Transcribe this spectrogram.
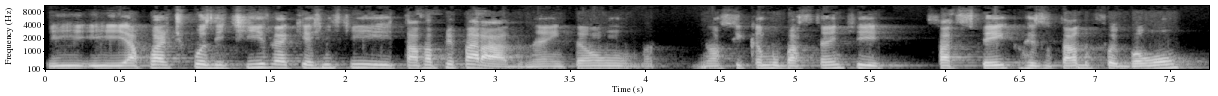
e, e, a parte positiva é que a gente estava preparado, né? Então, nós ficamos bastante satisfeitos, o resultado foi bom,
